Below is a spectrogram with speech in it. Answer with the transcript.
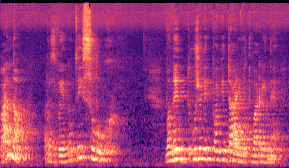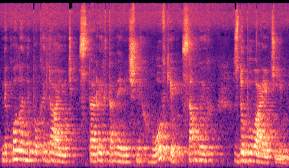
гарно розвинутий слух. Вони дуже відповідальні тварини, ніколи не покидають старих та немічних вовків самих, здобувають їм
